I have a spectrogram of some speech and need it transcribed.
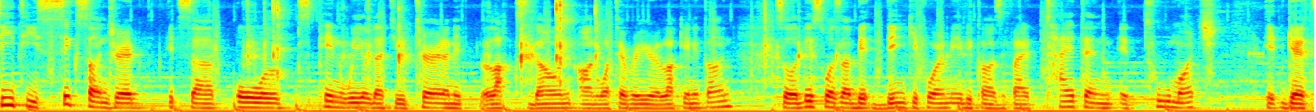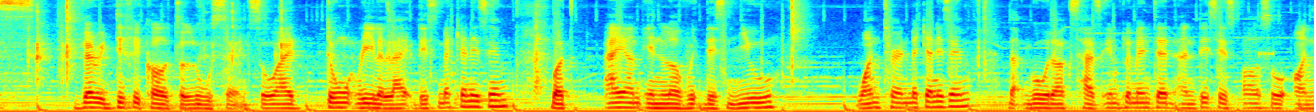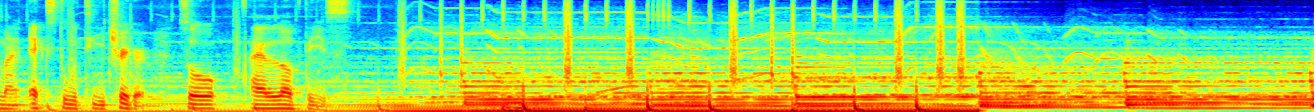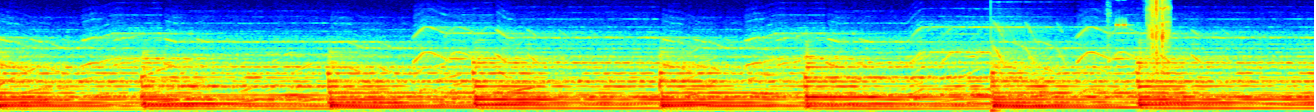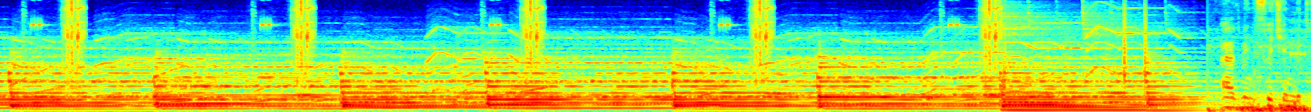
TT600, it's a old spin wheel that you turn and it locks down on whatever you're locking it on. So this was a bit dinky for me because if I tighten it too much, it gets very difficult to loosen so I don't really like this mechanism but I am in love with this new one turn mechanism that Godox has implemented and this is also on my X2T trigger so I love these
